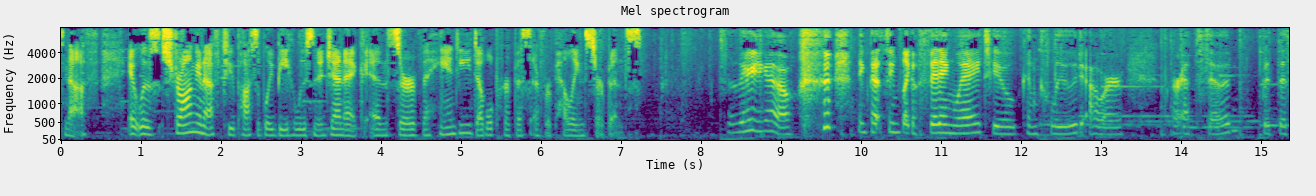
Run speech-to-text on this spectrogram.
snuff. It was strong enough to possibly be hallucinogenic and serve the handy double purpose of repelling serpents. So there you go. I think that seems like a fitting way to conclude our our episode with this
